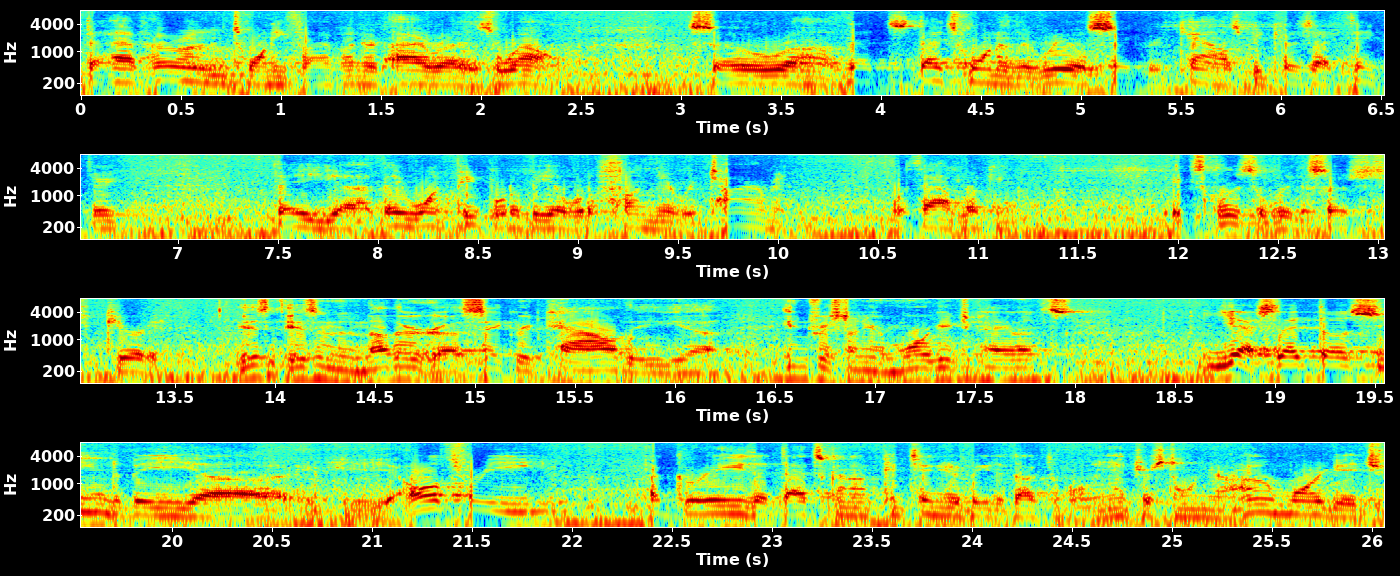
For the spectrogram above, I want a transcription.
to have her own 2,500 IRA as well. So uh, that's, that's one of the real sacred cows, because I think they, they, uh, they want people to be able to fund their retirement without looking exclusively to Social Security. Isn't, isn't another uh, sacred cow the uh, interest on your mortgage payments? Yes, that does seem to be, uh, all three agree that that's going to continue to be deductible. The interest on your home mortgage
